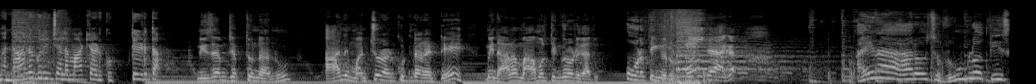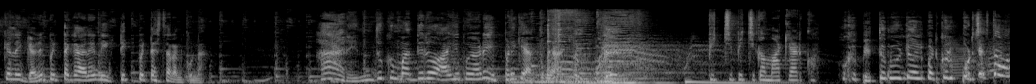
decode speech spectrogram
మా నాన్న గురించి అలా మాట్లాడుకో. తిడతా. నిజం చెప్తున్నాను. ఆని మంచోడు అనుకుంటున్నానంటే మీ నాన్న మామూలు తింగరోడు కాదు ఊర తింగరుడు. అయినా ఆ రోజు రూమ్లో తీసుకెళ్ళి గడి పెట్టగానే నీకు టిక్ పెట్టేస్తారనుకున్నా. ఆడెందుకు మధ్యలో ఆగిపోయాడో ఇప్పటికీ అర్థం కాదు పిచ్చి పిచ్చిగా మాట్లాడుకో. ఒక పెద్ద ముండాలు పట్టుకొని పొడి చేస్తావా?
